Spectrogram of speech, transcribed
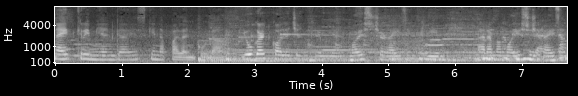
Night cream yan guys. Kinapalan ko lang. Yogurt collagen cream yan. Moisturizing cream. Para ma-moisturize ang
